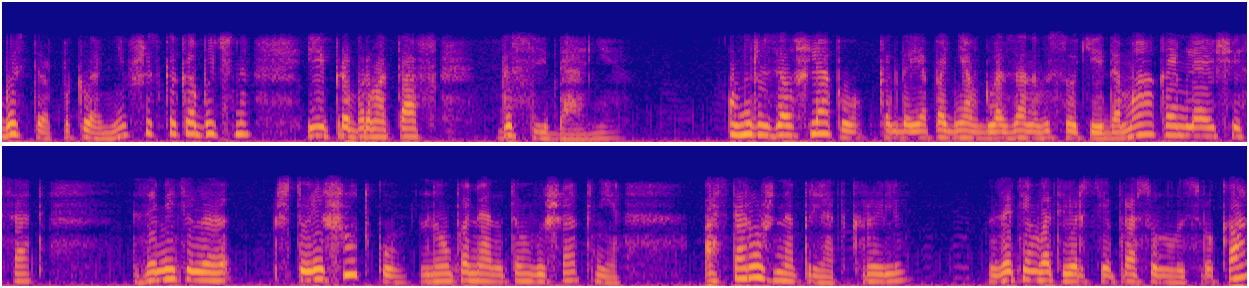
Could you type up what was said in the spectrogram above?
быстро поклонившись, как обычно, и пробормотав «до свидания». Он уже взял шляпу, когда я, подняв глаза на высокие дома, окаймляющие сад, заметила, что решетку на упомянутом выше окне осторожно приоткрыли, затем в отверстие просунулась рука,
